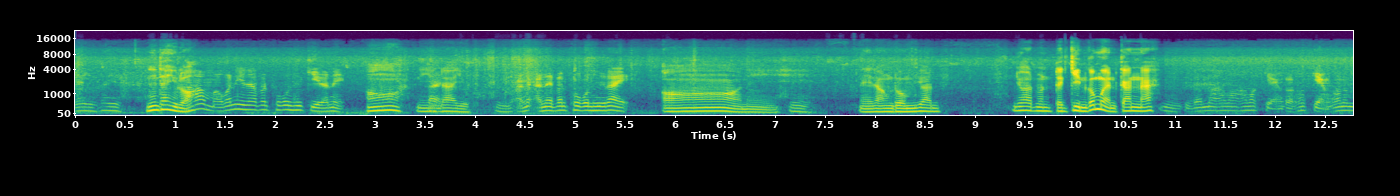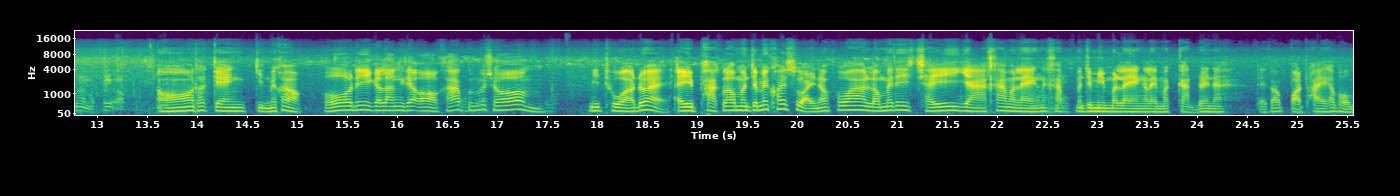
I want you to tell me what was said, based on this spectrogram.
ได้อยู่ได้อยู่นี่ได้อยู่เหรอข้าวมาวันนี้นะมันพูกันคือกี่แล้วนี่อ๋อนี่ยังได้ได้อยู่อืมอันนี้อันนี้มันพูกันคือได้อ๋อนี่นี่ในลองดมยอดยอดมันแต่กลิ่นก็เหมือนกันนะอืมติดแล้วมาเอามาเอามาแกงก่อนเขาแกงเขานั้นมันไม่ค่อยออกอ๋อถ้าแกงกลิ่นไม่ค่อยออกโอ้นี่กำลังจะออกครับ คุณผู้ชม มีถั่วด้วย ไอ้ผักเรามันจะไม่ค่อยสวยเนาะเพราะว่าเราไม่ได้ใช้ยาฆ่าแมลงนะครับ มันจะมีแมลงอะไรมากัดด้วยนะ แต่ก็ปลอดภัยครับผม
